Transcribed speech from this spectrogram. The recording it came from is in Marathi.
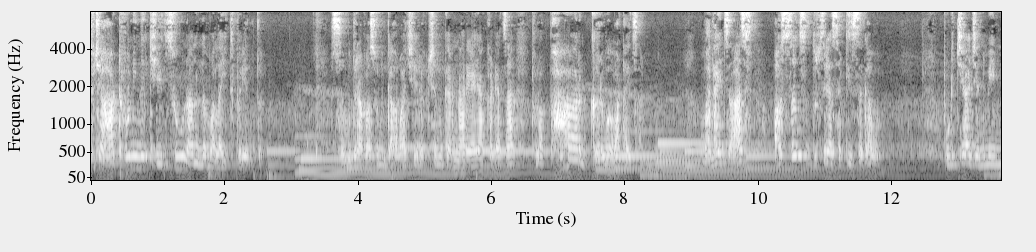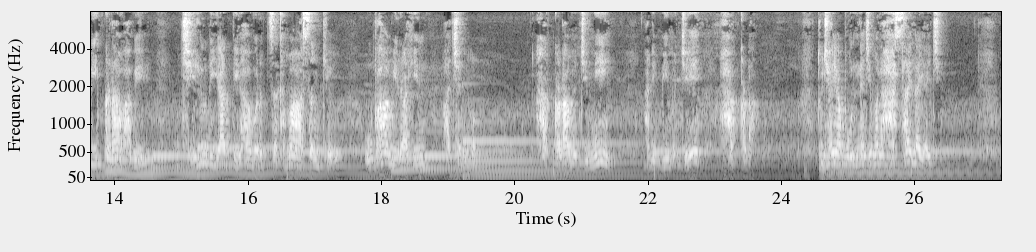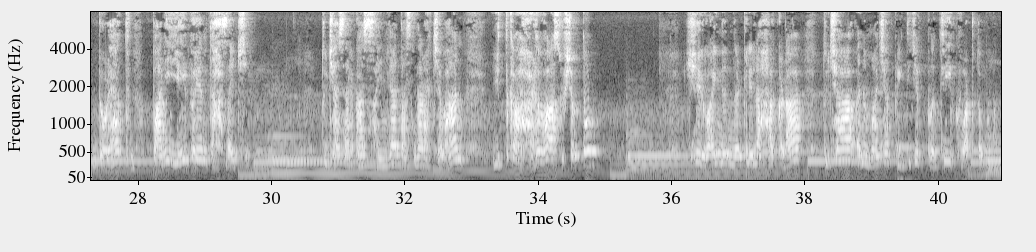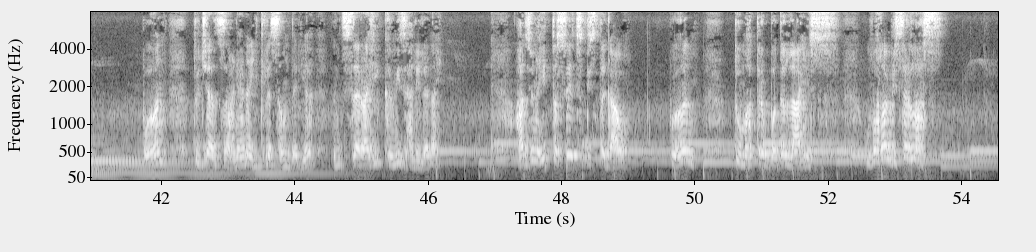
तुझ्या आठवणीनं खेचून आणलं मला इथपर्यंत. समुद्रापासून गावाचे रक्षण करणाऱ्या या कड्याचा तुला फार गर्व वाटायचा. म्हणायचास असंच दुसऱ्यासाठी जगावं. पुढच्या जन्मी मी कडा व्हावे झेलून या देहावर जखमा असंख्य उभा मी राहीन हा जन्म. हा कडा म्हणजे मी आणि मी म्हणजे हा कडा. तुझ्या या बोलण्याचे मला हसायला यायचे. डोळ्यात पाणी येईपर्यंत हसायचे. तुझ्यासारखा सैन्यात असणारा जवान इतका हळवा असू शकतो? हिरवाईनं नटलेला हा कडा तुझ्या आणि माझ्या प्रीतीचे प्रतीक वाटतो मला. पण तुझ्या जाण्यानं इथलं सौंदर्य जराही कमी झालेलं नाही. अजूनही तसेच दिसत गाव. पण तू मात्र बदलला आहेस. मला विसरलास.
